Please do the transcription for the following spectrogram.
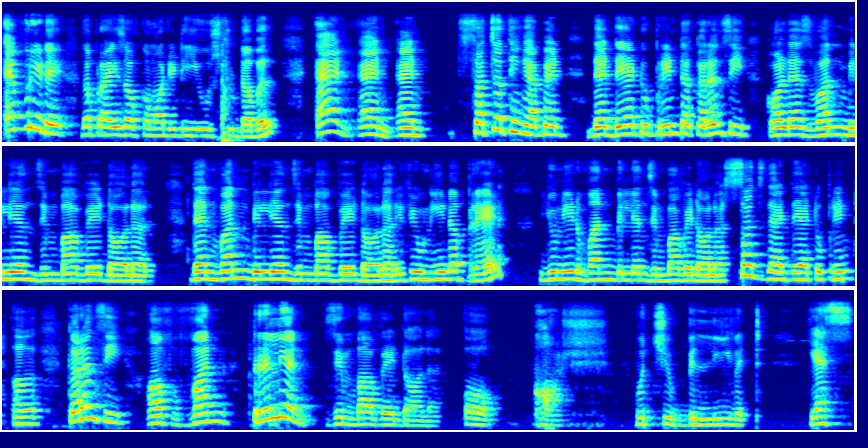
Every day the price of commodity used to double, and and and such a thing happened that they had to print a currency called as 1 million Zimbabwe dollar. Then 1 billion Zimbabwe dollar. If you need a bread, you need 1 billion Zimbabwe dollars, such that they had to print a currency of 1 trillion Zimbabwe dollar. Oh gosh, would you believe it? Yes,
